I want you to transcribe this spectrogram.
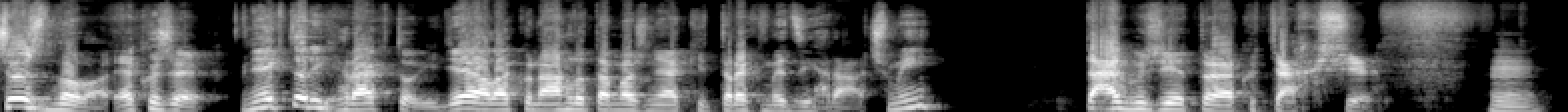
Čo je znova, akože v niektorých hrách to ide, ale ako náhle tam máš nejaký trh medzi hráčmi, tak už je to ako ťažšie. Hmm.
